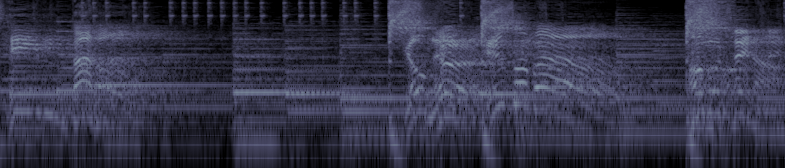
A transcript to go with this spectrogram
Team Battle! Joker, Isabel,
